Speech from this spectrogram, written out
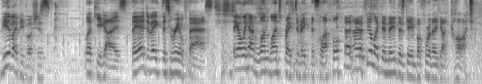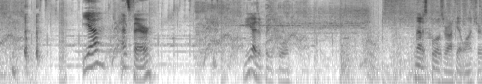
These might be bushes. Look, you guys, they had to make this real fast. They only had one lunch break to make this level. I, I feel like they made this game before they got caught. Yeah, that's fair. You guys are pretty cool. Not as cool as Rocket Launcher.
